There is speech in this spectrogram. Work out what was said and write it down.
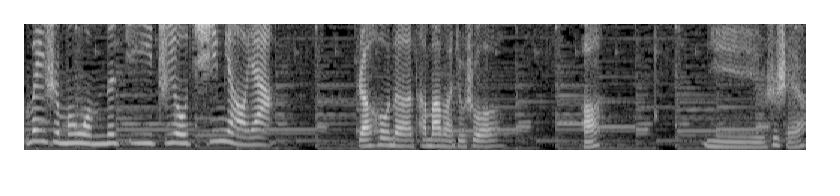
为什么我们的记忆只有七秒呀？”然后呢，他妈妈就说：“啊。”你是谁啊？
